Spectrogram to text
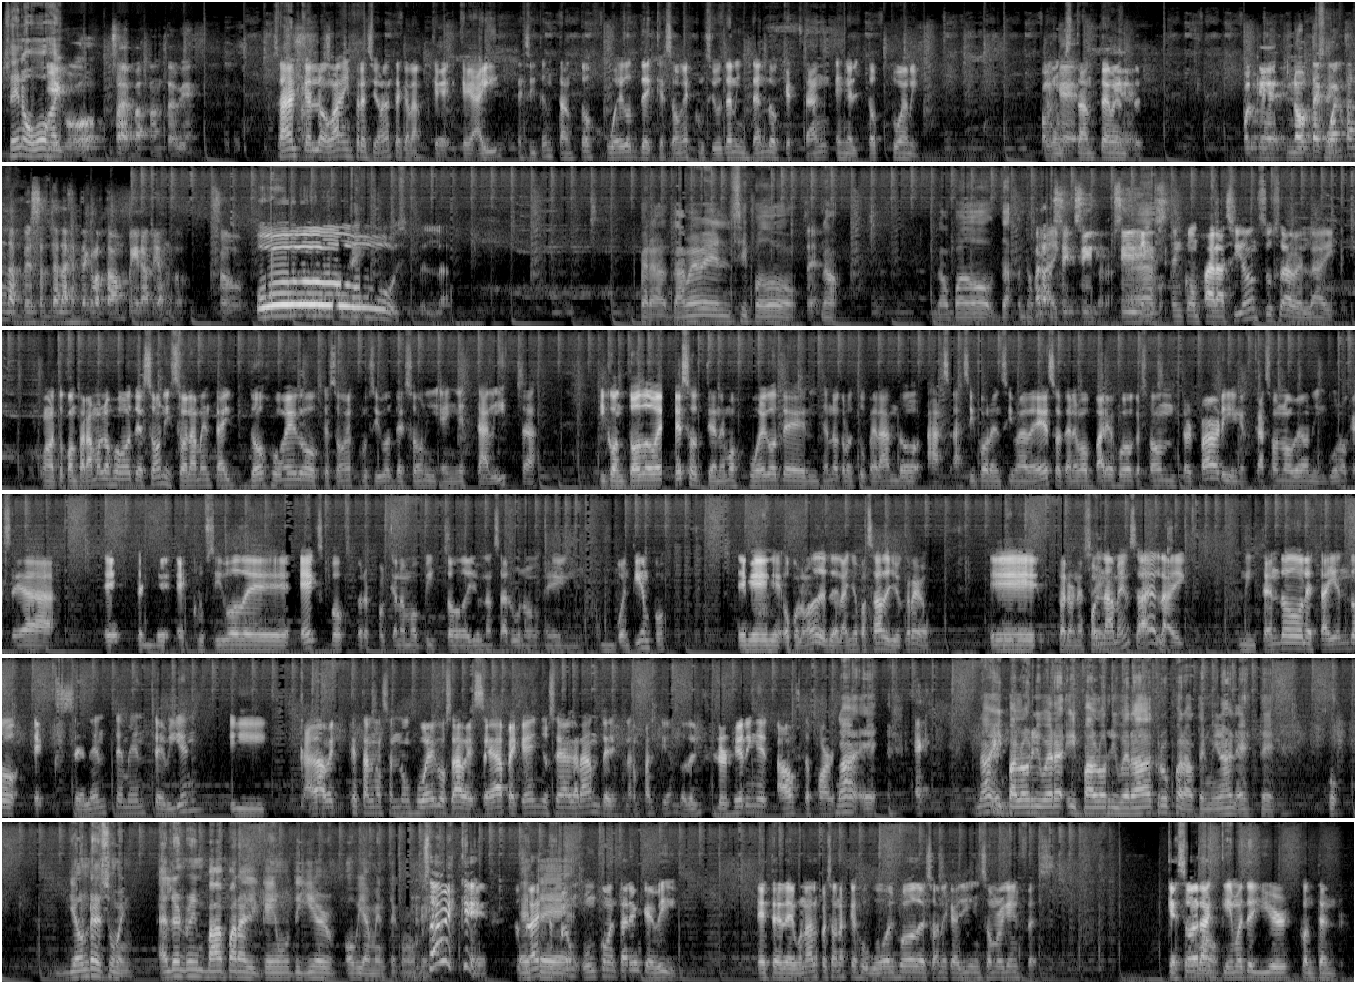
Sí, no, vos Llegó, o sea, bastante bien. ¿Sabes qué es lo más impresionante? Que, que, ahí existen tantos juegos de, que son exclusivos de Nintendo que están en el top 20 constantemente. Eh, porque no te cuentan las veces de la gente que lo estaban pirateando. ¡Oh! Es verdad. Espera, dame ver si puedo. No. No puedo. bueno, sí, sí, sí, En comparación, tú sabes, like, cuando comparamos los juegos de Sony, solamente hay dos juegos que son exclusivos de Sony en esta lista. Y con todo eso, tenemos juegos de Nintendo que lo superando así por encima de eso. Tenemos varios juegos que son third party. En el caso, no veo ninguno que sea este, exclusivo de Xbox, pero es porque no hemos visto ellos lanzar uno en un buen tiempo, eh, o por lo menos desde el año pasado, yo creo. Eh, pero no es por nada ¿sabes? Like, Nintendo le está yendo excelentemente bien y cada vez que están lanzando un juego, ¿sabes? Sea pequeño, sea grande, están partiendo. They're, hitting it off the park. No, eh, no y Pablo Rivera y Pablo Rivera Cruz para terminar, este, dio un resumen Elden Ring va para el Game of the Year, obviamente. Como ¿Sabes qué? Este... fue un, comentario que vi este, de una de las personas que jugó el juego de Sonic allí en Summer Game Fest. Que eso era Game of the Year contender.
